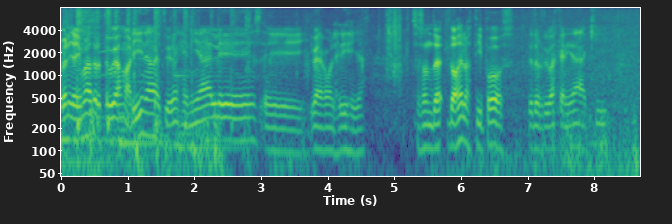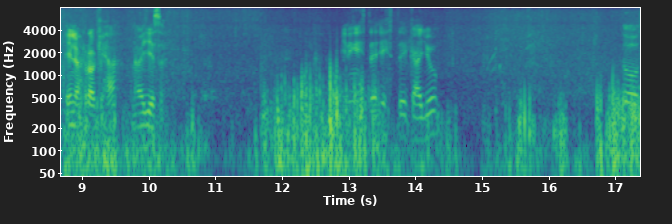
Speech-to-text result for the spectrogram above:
Bueno, ya vimos las tortugas marinas, estuvieron geniales eh, y bueno, como les dije ya, esos son do- dos de los tipos de tortugas que anidan aquí en los roques, ¿ah? Una belleza. Miren este, este callo, dos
